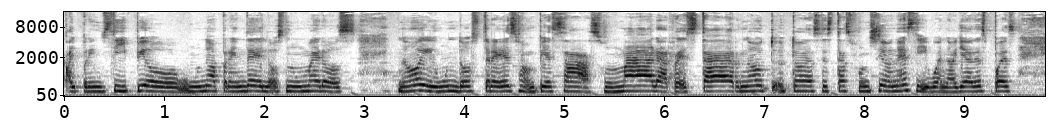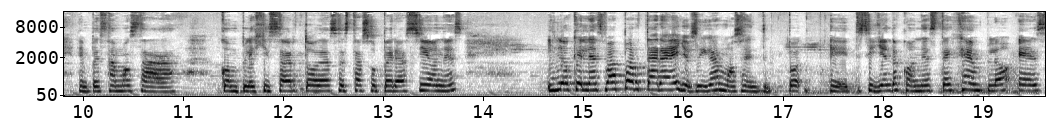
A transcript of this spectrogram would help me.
al principio uno aprende los números, ¿no? Y un, dos, tres, o empieza a sumar, a restar, ¿no? todas estas funciones y bueno, ya después empezamos a complejizar todas estas operaciones y lo que les va a aportar a ellos, digamos, eh, siguiendo con este ejemplo, es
